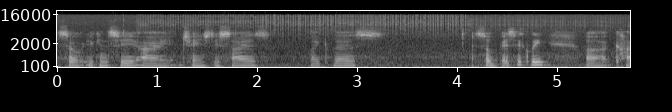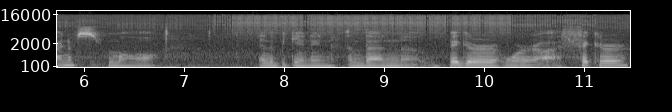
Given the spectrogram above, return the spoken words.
So you can see I changed the size like this so basically uh, kind of small in the beginning and then uh, bigger or uh, thicker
